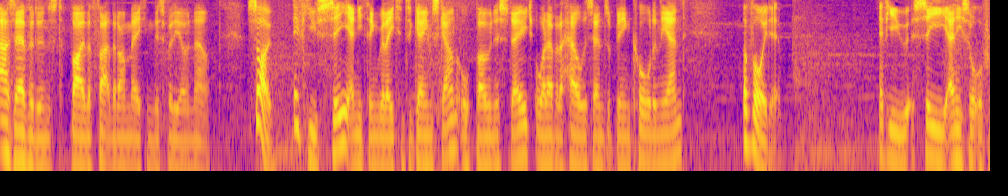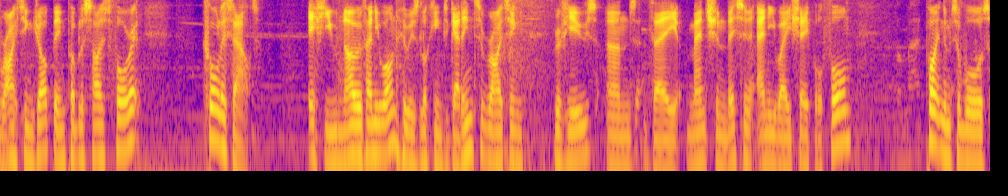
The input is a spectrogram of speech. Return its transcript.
as evidenced by the fact that I'm making this video now. So, if you see anything relating to GameScan or bonus stage or whatever the hell this ends up being called in the end, avoid it. If you see any sort of writing job being publicised for it, call it out. If you know of anyone who is looking to get into writing reviews and they mention this in any way, shape or form, point them towards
